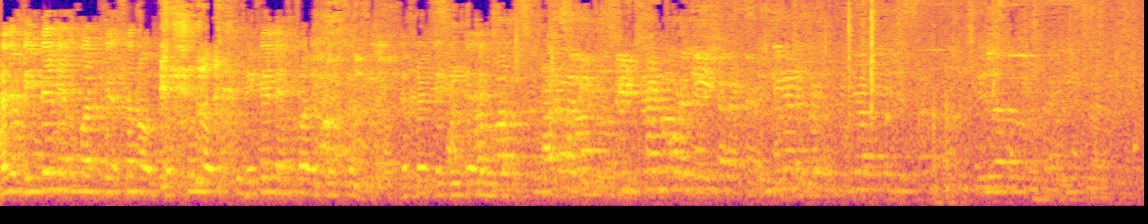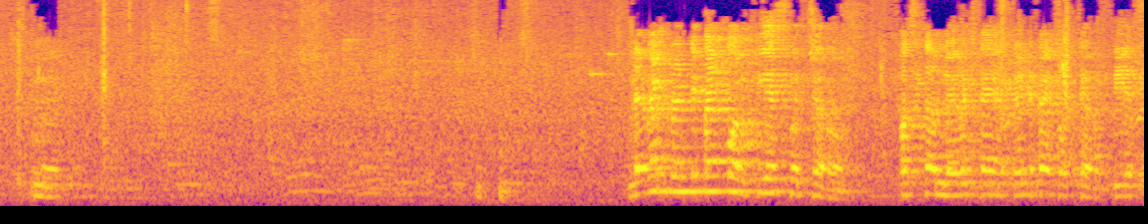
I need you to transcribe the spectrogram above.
అదే డీటెయిల్ ఎంక్వైరీ చేస్తాను. వాళ్ళు డీటెయిల్ ఎంక్వైరీ చేస్తాను. Definitely detail enquiry eleven twenty five పిఎస్కి వచ్చారు. First time eleven twenty five వచ్చారు పిఎస్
